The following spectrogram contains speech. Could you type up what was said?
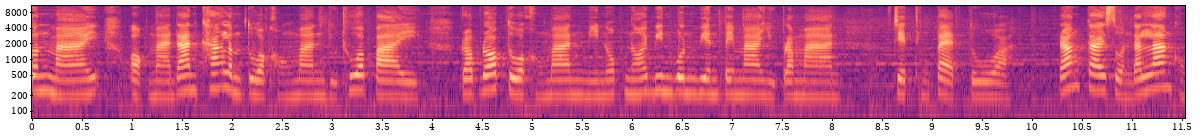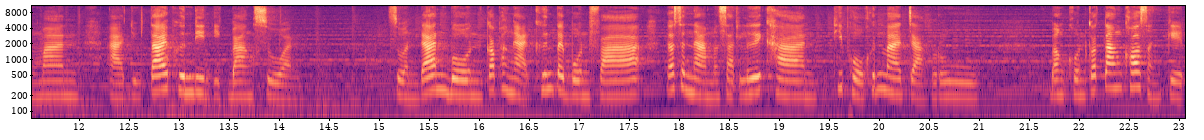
ต้นไม้ ออกมาด้านข้างลำตัวของมันอยู่ทั่วไป รอบๆตัวของมันมีนกน้อยบินวนเวียนไปมาอยู่ประมาณ 7-8 ตัว ร่างกายส่วนด้านล่างของมันอาจอยู่ใต้พื้นดินอีกบางส่วน ส่วนด้านบนก็ผงาดขึ้นไปบนฟ้า ลักษณะเหมือนสัตว์เลื้อยคลานที่โผล่ขึ้นมาจากรู บางคนก็ตั้งข้อสังเกต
